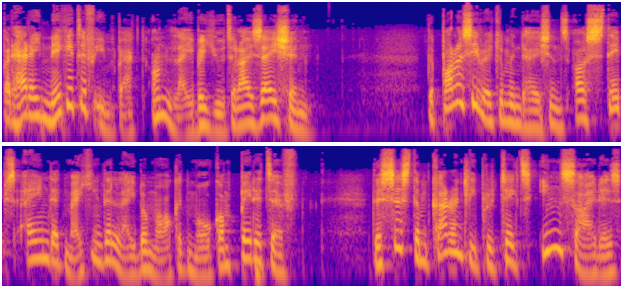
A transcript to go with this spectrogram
but had a negative impact on labor utilization. The policy recommendations are steps aimed at making the labor market more competitive. The system currently protects insiders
